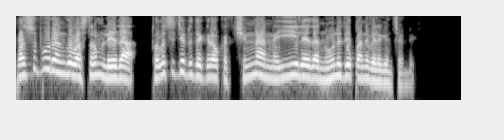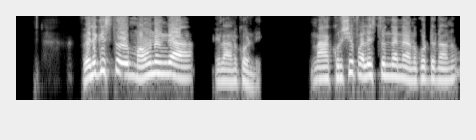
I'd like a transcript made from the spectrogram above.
పసుపు రంగు వస్త్రం లేదా తులసి చెట్టు దగ్గర ఒక చిన్న నెయ్యి లేదా నూనె దీపాన్ని వెలిగించండి. వెలిగిస్తూ మౌనంగా ఇలా అనుకోండి. నా కృషి ఫలిస్తుందని నేను అనుకుంటున్నాను.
